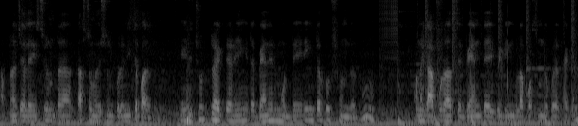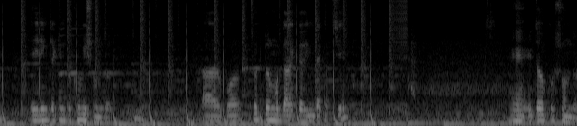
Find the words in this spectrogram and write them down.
আপনারা চাইলে স্টোনটা কাস্টমাইজেশন করে নিতে পারবেন। এই যে ছোট্ট একটা রিং এটা ব্যানের মধ্যে, এই রিংটা খুব সুন্দর, হুম? অনেক আপুরা আছে ব্যান্ড টাইপের রিংগুলো পছন্দ করে থাকেন। এই রিংটা কিন্তু খুবই সুন্দর তারপর ছোট্টর মধ্যে আরেকটা রিং দেখাচ্ছি। এটাও খুব সুন্দর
